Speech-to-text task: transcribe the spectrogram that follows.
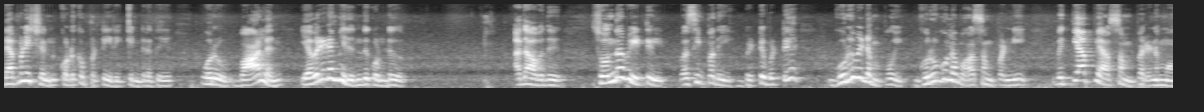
டெபனிஷன் கொடுக்கப்பட்டு இருக்கின்றது ஒரு பாலன் எவரிடம் இருந்து கொண்டு அதாவது சொந்த வீட்டில் வசிப்பதை விட்டுவிட்டு குருவிடம் போய் குருகுல வாசம் பண்ணி வித்யாபியாசம் பெறணுமோ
